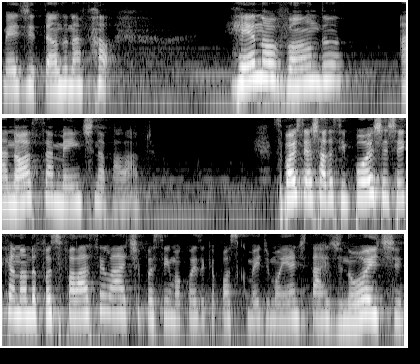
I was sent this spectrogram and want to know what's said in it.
meditando na palavra. Renovando a nossa mente na palavra. Você pode ter achado assim, poxa, achei que a Nanda fosse falar, sei lá, tipo assim, uma coisa que eu posso comer de manhã, de tarde, de noite.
